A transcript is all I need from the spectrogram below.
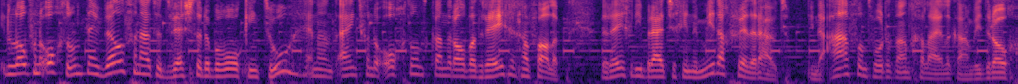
In de loop van de ochtend neemt wel vanuit het westen de bewolking toe en aan het eind van de ochtend kan er al wat regen gaan vallen. De regen die breidt zich in de middag verder uit. In de avond wordt het dan geleidelijk aan weer droog.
